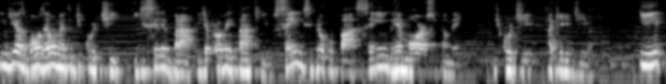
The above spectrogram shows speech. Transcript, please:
em dias bons é o momento de curtir e de celebrar e de aproveitar aquilo, sem se preocupar, sem remorso também, de curtir aquele dia. E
